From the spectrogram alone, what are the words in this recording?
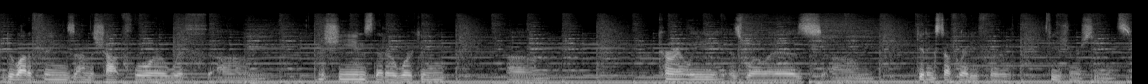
We do a lot of things on the shop floor with um, machines that are working um, currently, as well as getting stuff ready for future machines.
